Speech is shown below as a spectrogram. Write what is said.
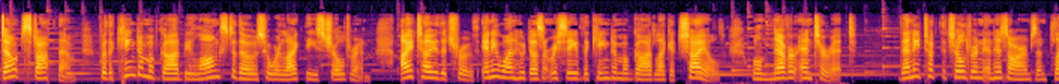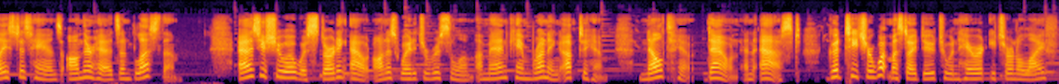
Don't stop them, for the kingdom of God belongs to those who are like these children. I tell you the truth anyone who doesn't receive the kingdom of God like a child will never enter it. Then he took the children in his arms and placed his hands on their heads and blessed them. As Yeshua was starting out on his way to Jerusalem, a man came running up to him, knelt him down, and asked, Good teacher, what must I do to inherit eternal life?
